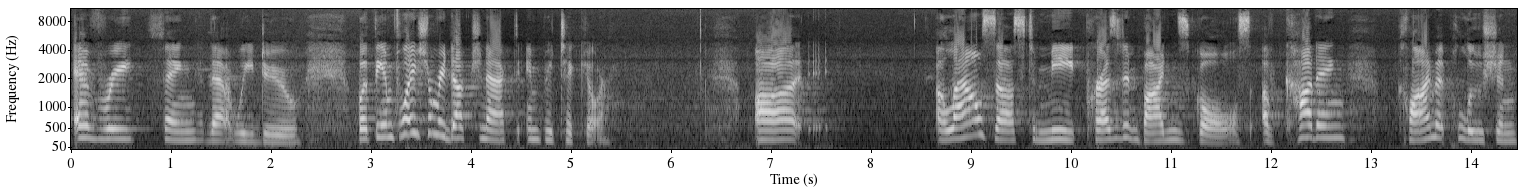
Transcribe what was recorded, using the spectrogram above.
everything that we do. But the Inflation Reduction Act, in particular, uh, allows us to meet President Biden's goals of cutting climate pollution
